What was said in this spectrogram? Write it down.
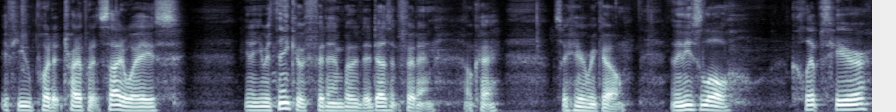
If you put it, try to put it sideways, you know, you would think it would fit in, but it doesn't fit in. Okay, so here we go. And then these little clips here,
